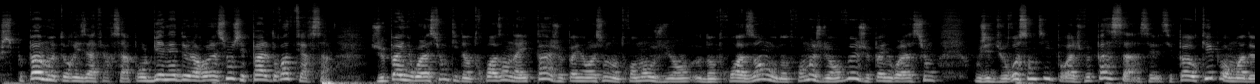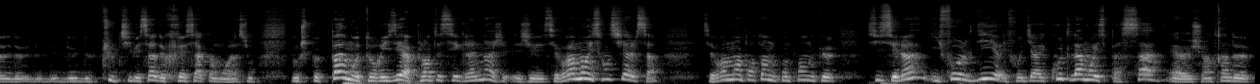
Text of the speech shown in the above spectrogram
Je peux pas m'autoriser à faire ça. Pour le bien-être de la relation, j'ai pas le droit de faire ça. Je veux pas une relation qui dans trois ans n'aille pas. Je veux pas une relation dans trois mois où je lui en, dans trois ans ou dans trois mois je lui en veux. Je veux pas une relation où j'ai du ressenti pour elle. Je veux pas ça. C'est pas ok pour moi de, de, de, cultiver ça, de créer ça comme relation. Donc je peux pas m'autoriser à planter ces graines-là. C'est vraiment essentiel ça. C'est vraiment important de comprendre que si c'est là, il faut le dire. Il faut dire, écoute, là, moi, il se passe ça. Euh, je suis en train de,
